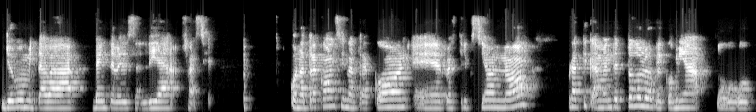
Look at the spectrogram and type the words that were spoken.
Yo vomitaba 20 veces al día fácil. Con atracón, sin atracón, eh, restricción, ¿no? prácticamente todo lo que comía o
